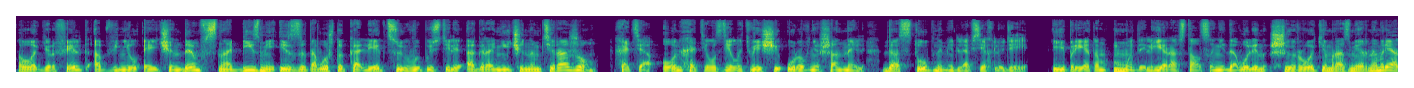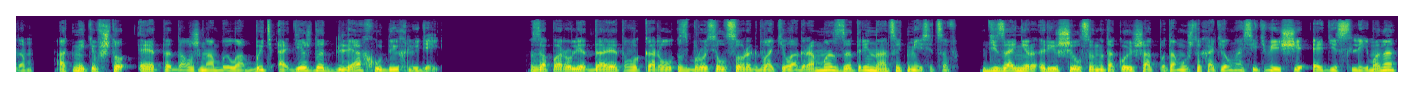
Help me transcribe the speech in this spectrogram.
Лагерфельд обвинил H&M в снобизме из-за того, что коллекцию выпустили ограниченным тиражом, хотя он хотел сделать вещи уровня Шанель доступными для всех людей. И при этом модельер остался недоволен широким размерным рядом, отметив, что это должна была быть одежда для худых людей. За пару лет до этого Карл сбросил 42 килограмма за 13 месяцев. Дизайнер решился на такой шаг, потому что хотел носить вещи Эдди Слимана,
